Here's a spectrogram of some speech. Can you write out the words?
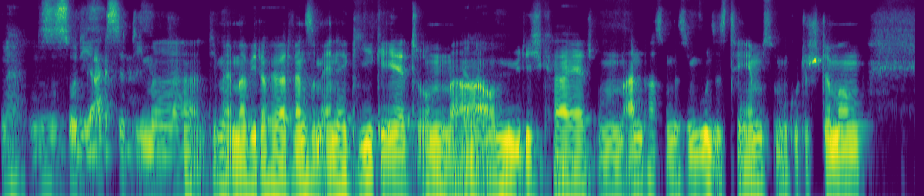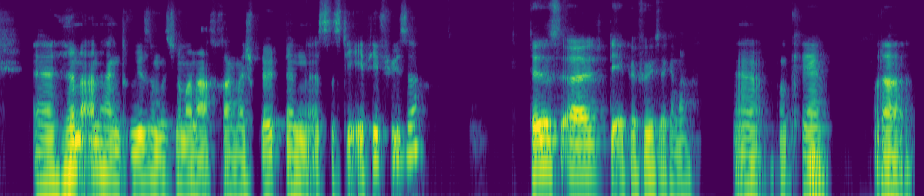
Ja, und das ist so die Achse, die man, die man immer wieder hört, wenn es um Energie geht, um, äh, genau. um Müdigkeit, um Anpassung des Immunsystems, um gute Stimmung. Äh, Hirnanhangdrüse muss ich nochmal nachfragen, weil ich blöd bin. Ist das die Epiphyse? Das ist äh, die Epiphyse, genau. Ja, okay. Oder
